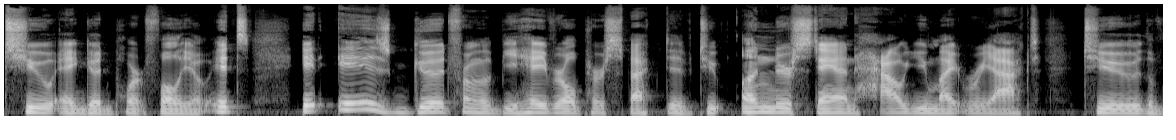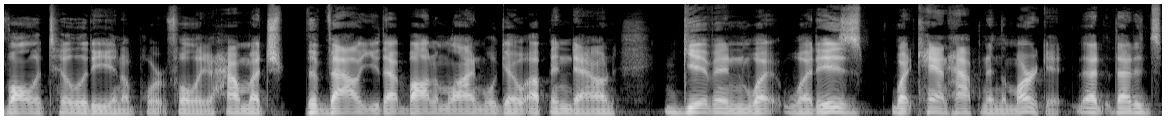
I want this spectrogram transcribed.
to a good portfolio. It's it is good from a behavioral perspective to understand how you might react to the volatility in a portfolio, how much the value that bottom line will go up and down given what what is what can happen in the market. That that is,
